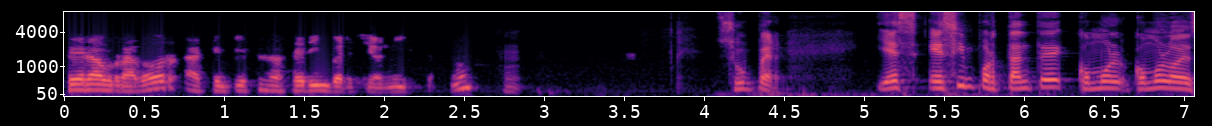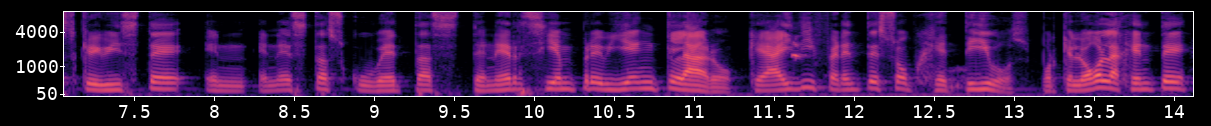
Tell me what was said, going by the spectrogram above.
ser ahorrador a que empieces a ser inversionista, ¿no? Súper. Y es, es importante, como, lo describiste en, en, estas cubetas, tener siempre bien claro que hay diferentes objetivos, porque luego la gente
